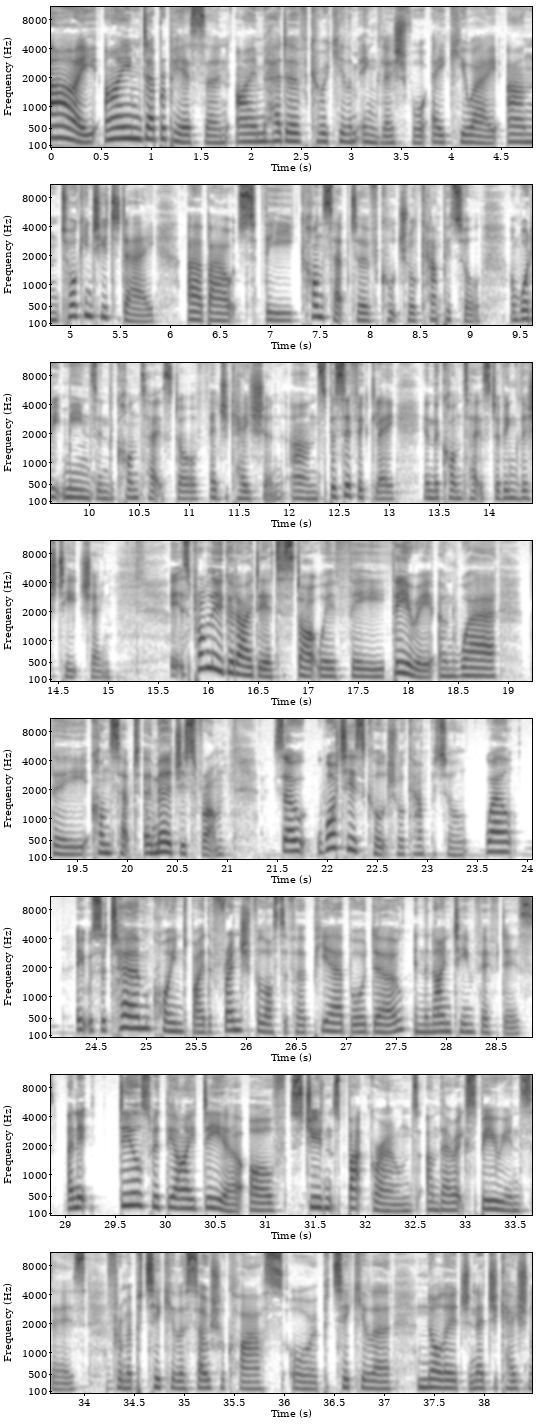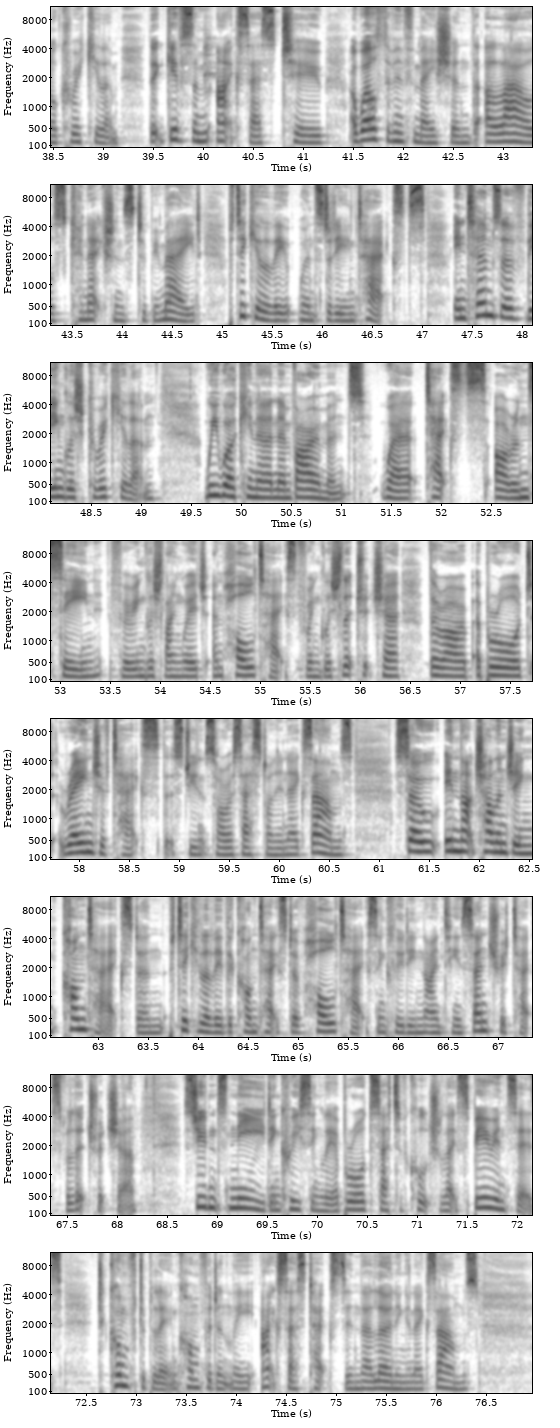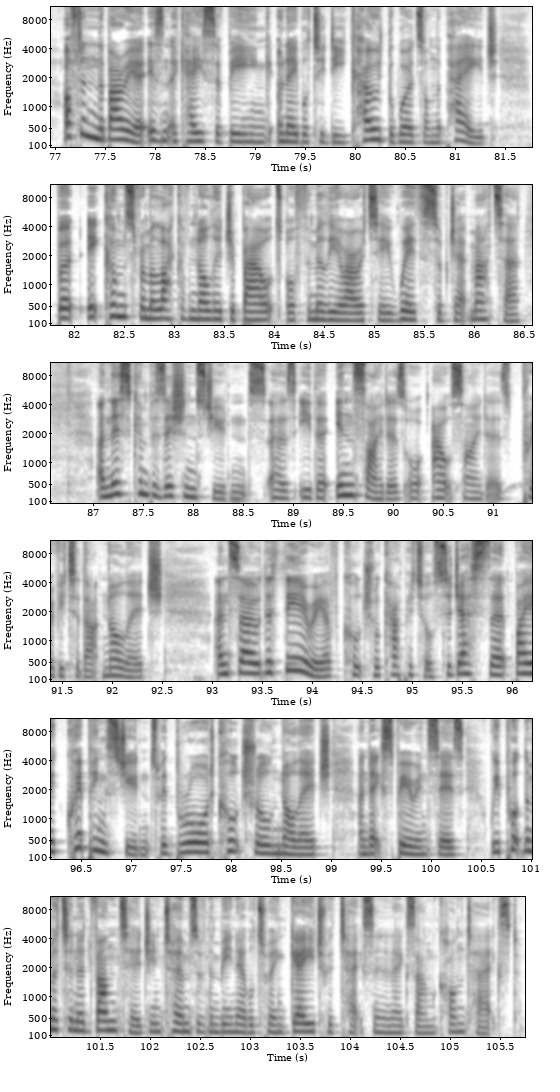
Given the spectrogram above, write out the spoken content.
Hi, I'm Deborah Pearson. I'm Head of Curriculum English for AQA and talking to you today about the concept of cultural capital and what it means in the context of education and specifically in the context of English teaching. It's probably a good idea to start with the theory and where the concept emerges from. So, what is cultural capital? Well, it was a term coined by the French philosopher Pierre Bourdieu in the 1950s, and it deals with the idea of students' backgrounds and their experiences from a particular social class or a particular knowledge and educational curriculum that gives them access to a wealth of information that allows connections to be made, particularly when studying texts. In terms of the English curriculum, we work in an environment where texts are unseen for English language and whole text for English literature. There are a broad range of texts that students are assessed on in exams. So, in that challenging context, and particularly the context of whole text, including 19th century texts for literature, students need increasingly a broad set of cultural experiences to comfortably and confidently access texts in their learning and exams. Often the barrier isn't a case of being unable to decode the words on the page, but it comes from a lack of knowledge about or familiarity with subject matter. And this can position students as either insiders or outsiders privy to that knowledge. And so the theory of cultural capital suggests that by equipping students with broad cultural knowledge and experiences, we put them at an advantage in terms of them being able to engage with text in an exam context.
